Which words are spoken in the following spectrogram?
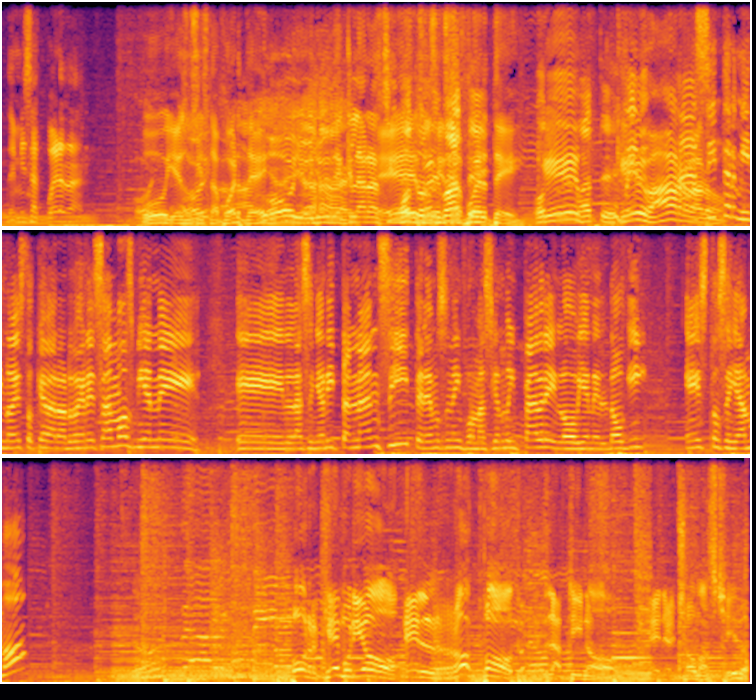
De mí se acuerdan. Uy, eso sí está fuerte, ¿eh? Uy, uy, uy, declaración. Eso sí está fuerte. Qué, qué bárbaro. Así terminó esto, qué bárbaro. Regresamos, viene eh, la señorita Nancy. Tenemos una información muy padre y luego viene el doggy. Esto se llamó... ¿Por qué murió el rock pop latino en el show más chido?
